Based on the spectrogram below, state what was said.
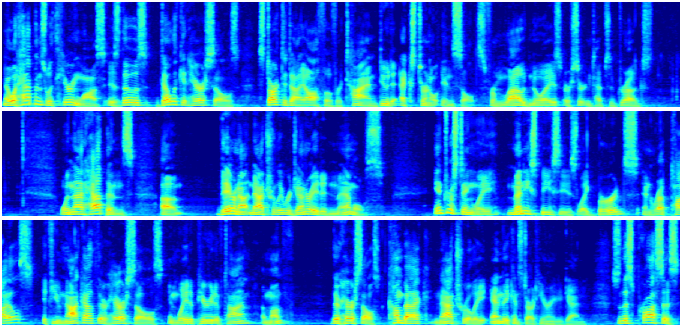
Now, what happens with hearing loss is those delicate hair cells start to die off over time due to external insults from loud noise or certain types of drugs. When that happens, um, they are not naturally regenerated in mammals. Interestingly, many species like birds and reptiles, if you knock out their hair cells and wait a period of time, a month, their hair cells come back naturally and they can start hearing again. So this process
